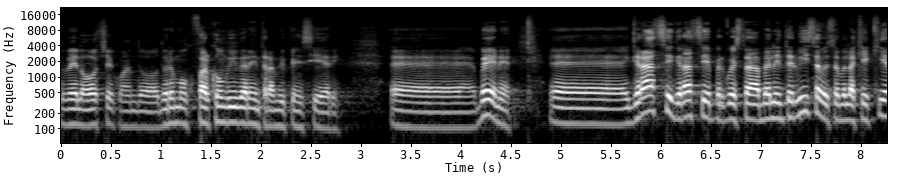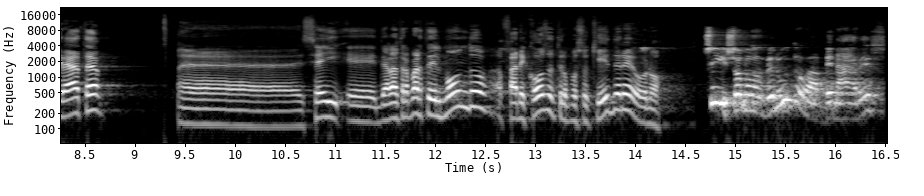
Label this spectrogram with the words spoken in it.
veloce quando dovremmo far convivere entrambi i pensieri. Eh, bene, eh, grazie, grazie per questa bella intervista, questa bella chiacchierata. Eh, sei eh, dall'altra parte del mondo a fare cosa? Te lo posso chiedere o no? Sì, sono venuto a Benares,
